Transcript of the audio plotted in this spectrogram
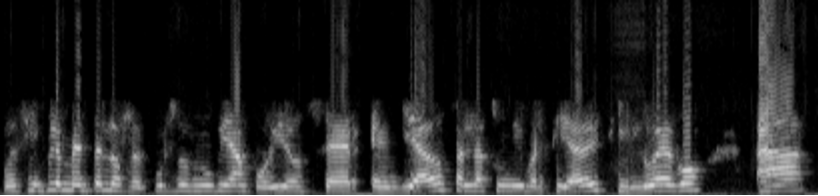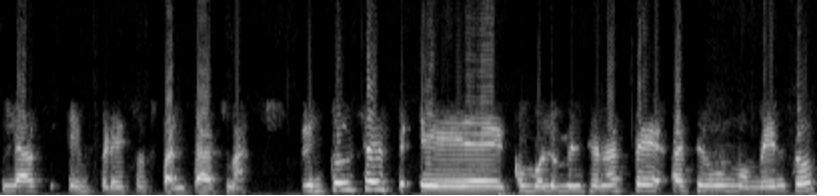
pues simplemente los recursos no hubieran podido ser enviados a las universidades y luego a las empresas fantasma. Entonces, eh, como lo mencionaste hace un momento,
